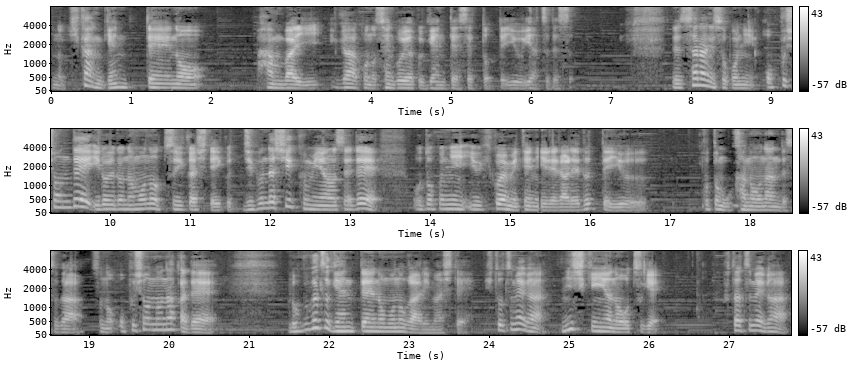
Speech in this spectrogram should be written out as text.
その期間限定の販売がこの先行予約限定セットっていうやつです。でさらにそこにオプションでいろいろなものを追加していく。自分らしい組み合わせでお得に有機暦手に入れられるっていうことも可能なんですがそのオプションの中で6月限定のものがありまして1つ目が西金屋のお告げ。2つ目が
